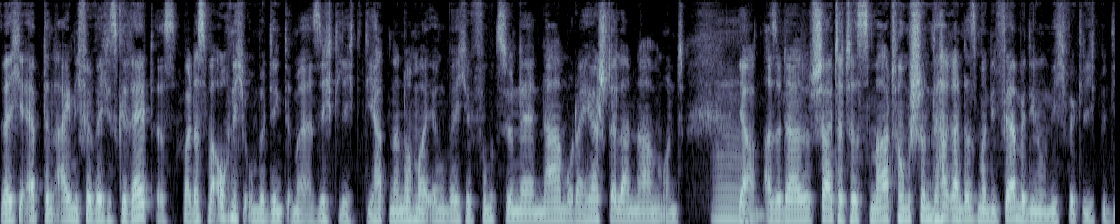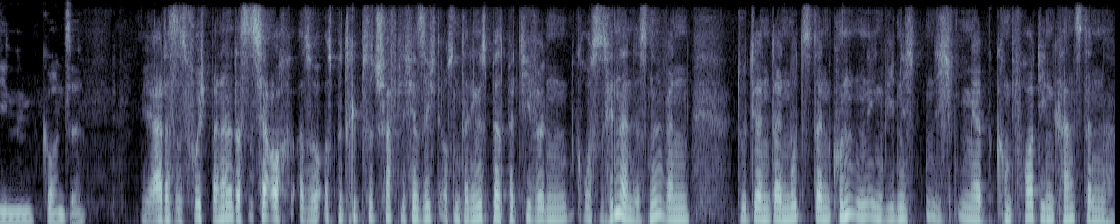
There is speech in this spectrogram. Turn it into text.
welche App denn eigentlich für welches Gerät ist, weil das war auch nicht unbedingt immer ersichtlich. Die hatten dann nochmal irgendwelche funktionellen Namen oder Herstellernamen und mhm. ja, also da scheiterte Smart Home schon daran, dass man die Fernbedienung nicht wirklich bedienen konnte. Ja, das ist furchtbar. Ne? Das ist ja auch also aus betriebswirtschaftlicher Sicht, aus Unternehmensperspektive ein großes Hindernis. Ne? Wenn du dann deinen Nutz, deinen Kunden irgendwie nicht, nicht mehr Komfort dienen kannst, dann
